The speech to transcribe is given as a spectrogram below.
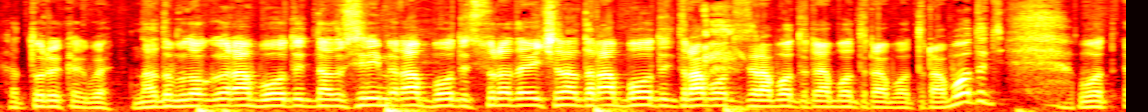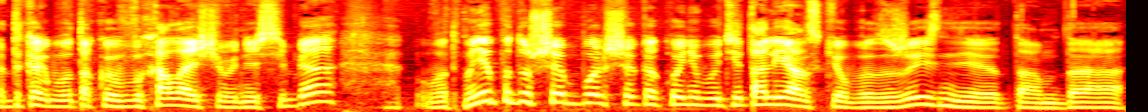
которые как бы надо много работать, надо все время работать, с утра до вечера надо работать, работать, работать, работать, работать, работать. Вот это как бы вот такое выхолащивание себя. Вот мне по душе больше какой-нибудь итальянский образ жизни, там, да,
